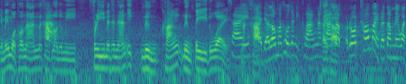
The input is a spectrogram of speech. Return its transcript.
ยังไม่หมดเท่านั้นนะครับ ค่ะเราจะมี ฟรี maintenance อีก 1 ครั้ง 1 ปีด้วยใช่นค่ะ รับ เดี๋ยวเรามาทวนกันอีกครั้งนะใช่คะ ครับ กับรถเข้าใหม่ประจำในวัน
